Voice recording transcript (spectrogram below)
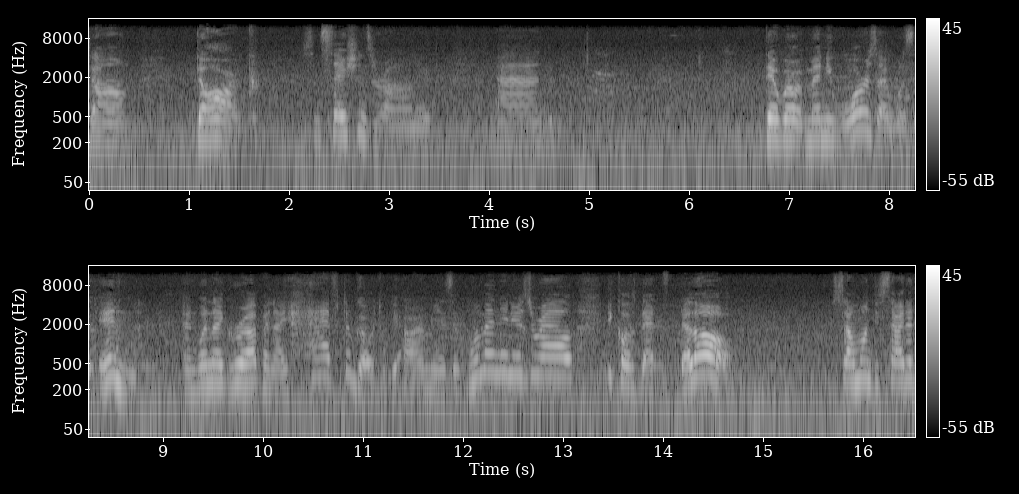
down, dark sensations around it. And there were many wars I was in. And when I grew up and I have to go to the army as a woman in Israel because that's the law. Someone decided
